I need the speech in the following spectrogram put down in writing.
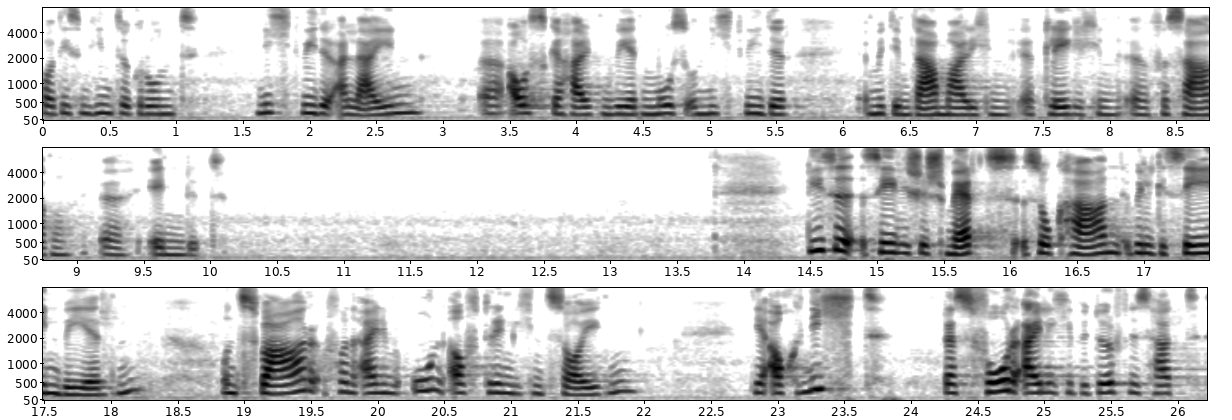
vor diesem Hintergrund nicht wieder allein äh, ausgehalten werden muss und nicht wieder mit dem damaligen äh, kläglichen äh, Versagen äh, endet. Dieser seelische Schmerz, so Kahn, will gesehen werden, und zwar von einem unaufdringlichen Zeugen, der auch nicht das voreilige Bedürfnis hat,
